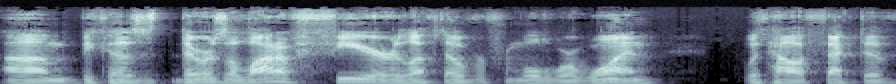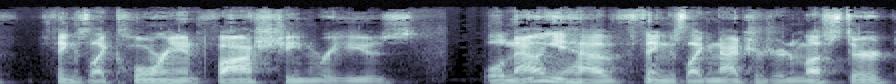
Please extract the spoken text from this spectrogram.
um, because there was a lot of fear left over from World War One with how effective things like chlorine and phosgene were used. Well, now you have things like nitrogen mustard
